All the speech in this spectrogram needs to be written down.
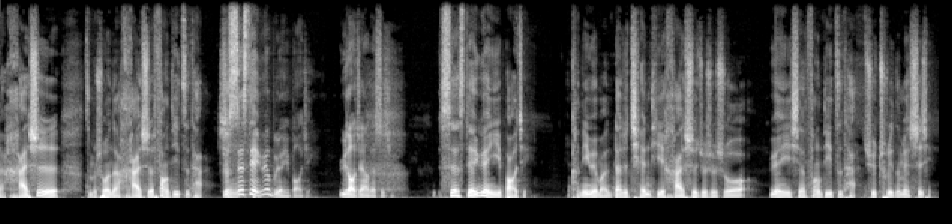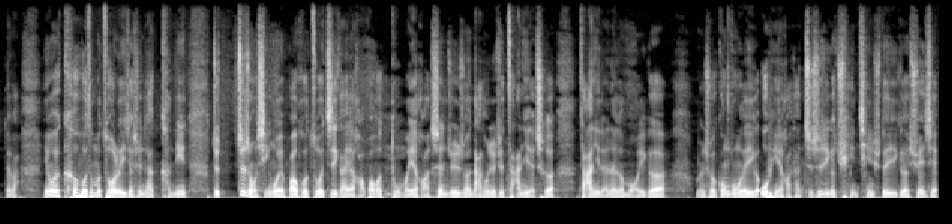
有，还是怎么说呢？还是放低姿态。就四 S 店愿不愿意报警？遇到这样的事情，四 S 店愿意报警，肯定愿意，但是前提还是就是说愿意先放低姿态去处理这件事情，对吧？因为客户这么做了一件事情，他肯定就这种行为，包括做机改也好，包括堵门也好，甚至于说拿东西去砸你的车，砸你的那个某一个我们说公共的一个物品也好，它只是一个情情绪的一个宣泄，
